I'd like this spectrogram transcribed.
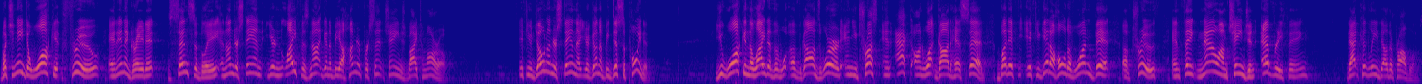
but you need to walk it through and integrate it sensibly and understand your life is not going to be 100% changed by tomorrow. If you don't understand that, you're going to be disappointed. You walk in the light of, the, of God's Word and you trust and act on what God has said. But if, if you get a hold of one bit of truth and think, now I'm changing everything, that could lead to other problems.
